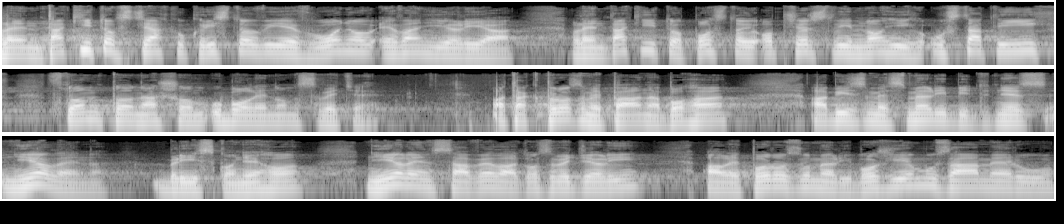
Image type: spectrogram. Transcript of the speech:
Len takýto vzťah ku Kristovi je vôňou Evanielia, len takýto postoj občerství mnohých ustatých v tomto našom ubolenom svete. A tak prosme Pána Boha, aby sme smeli byť dnes nielen blízko Neho, nielen sa veľa dozvedeli, ale porozumeli Božiemu zámeru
